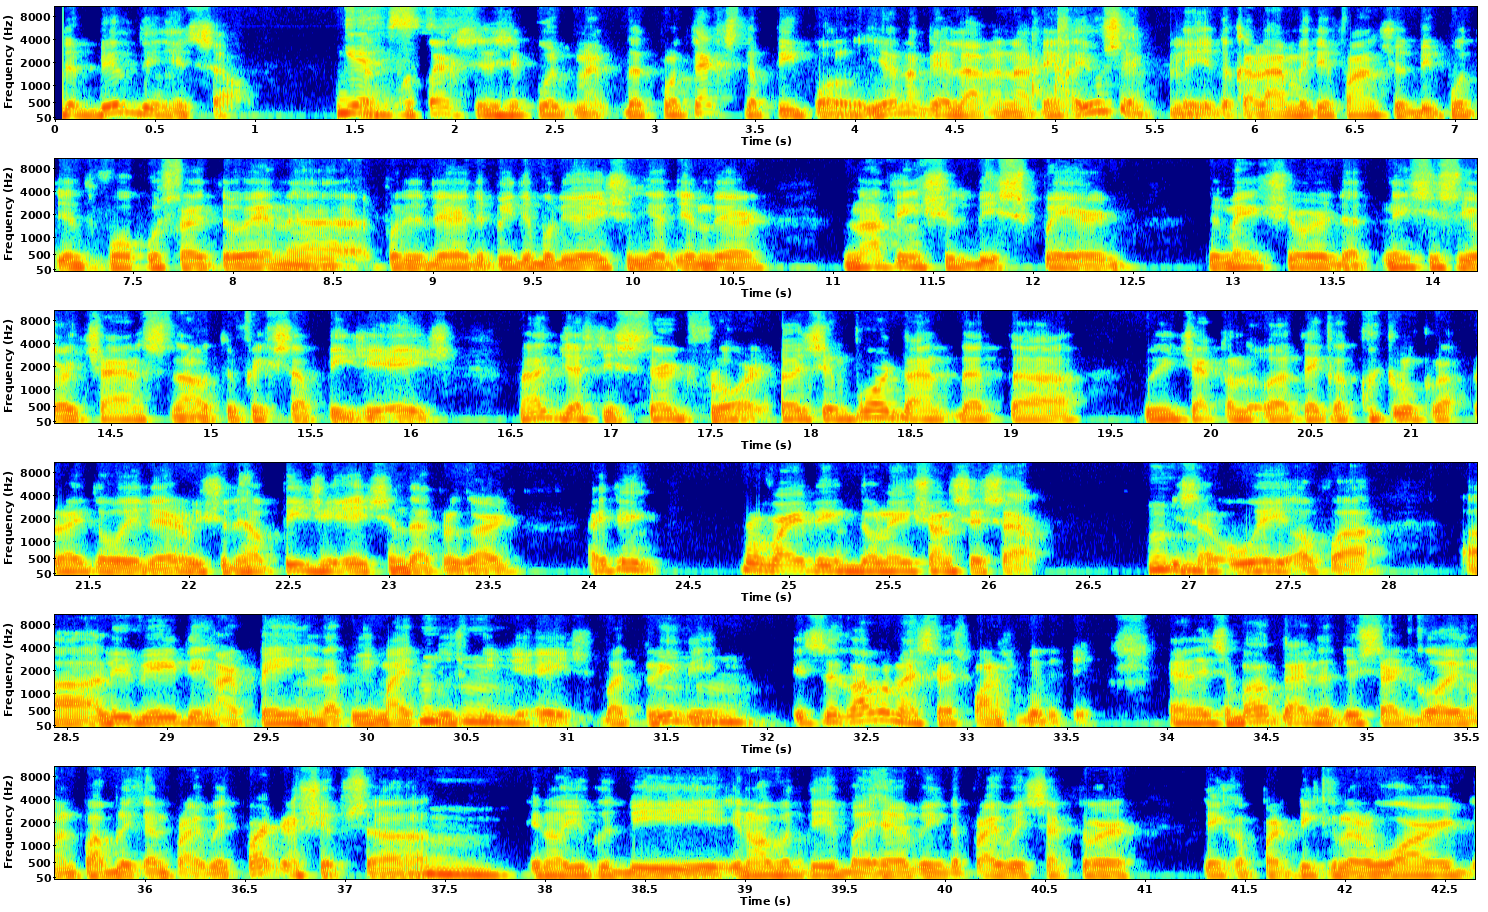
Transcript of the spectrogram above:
the building itself Yes. that protects its equipment, that protects the people, yan ang kailangan natin ayusin. The calamity fund should be put into focus right away and uh, put it there. The PWA should get in there. Nothing should be spared to make sure that this is your chance now to fix up PGH, not just this third floor. So it's important that uh, we check, a, uh, take a quick look right away there. We should help PGH in that regard. I think providing donations is a, is a way of uh, uh, alleviating our pain that we might lose PGH. But really, it's the government's responsibility. And it's about time that we start going on public and private partnerships. Uh, You know, you could be innovative by having the private sector take a particular ward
